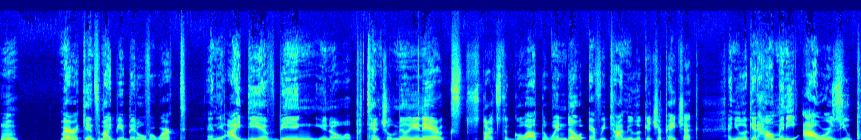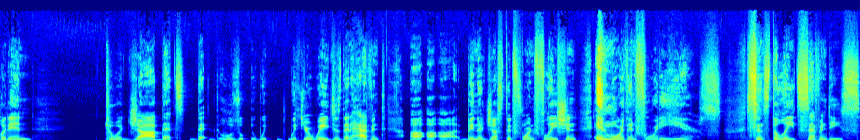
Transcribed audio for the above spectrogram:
Hmm? Americans might be a bit overworked and the idea of being, you know, a potential millionaire starts to go out the window every time you look at your paycheck and you look at how many hours you put in to a job that's that who's w- with your wages that haven't uh, uh, uh, been adjusted for inflation in more than 40 years since the late 70s.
